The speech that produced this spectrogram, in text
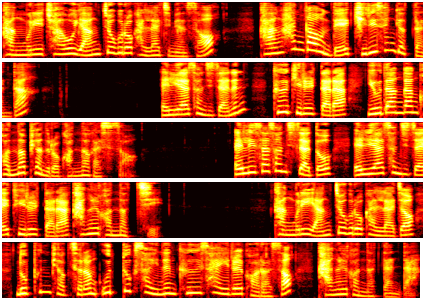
강물이 좌우 양쪽으로 갈라지면서 강 한가운데에 길이 생겼단다. 엘리야 선지자는 그 길을 따라 요단강 건너편으로 건너갔어. 엘리사 선지자도 엘리야 선지자의 뒤를 따라 강을 건넜지. 강물이 양쪽으로 갈라져 높은 벽처럼 우뚝 서 있는 그 사이를 걸어서 강을 건넜단다.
